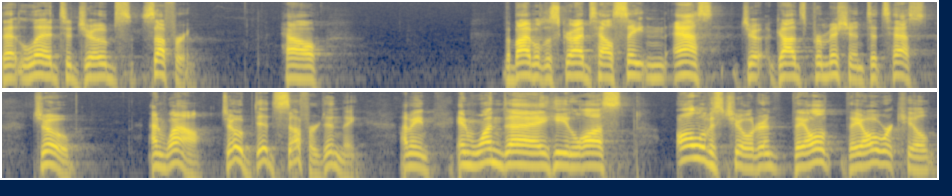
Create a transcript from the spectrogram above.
that led to Job's suffering. How the Bible describes how Satan asked God's permission to test Job. And wow, Job did suffer, didn't he? I mean, in one day, he lost all of his children, they all, they all were killed,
